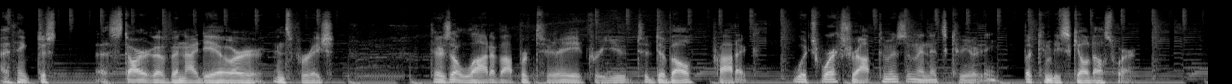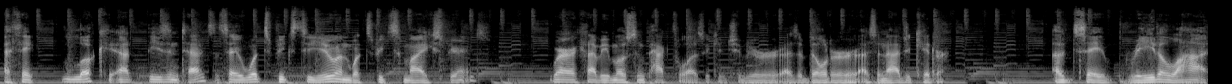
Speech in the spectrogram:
I think, just a start of an idea or inspiration. There's a lot of opportunity for you to develop product which works for optimism and its community, but can be scaled elsewhere. I think look at these intents and say what speaks to you and what speaks to my experience. Where can I be most impactful as a contributor, as a builder, as an educator? I would say read a lot,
